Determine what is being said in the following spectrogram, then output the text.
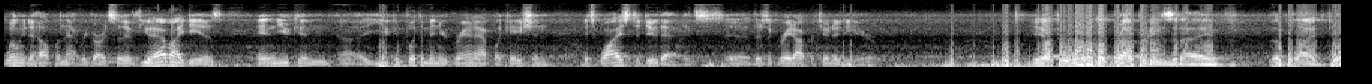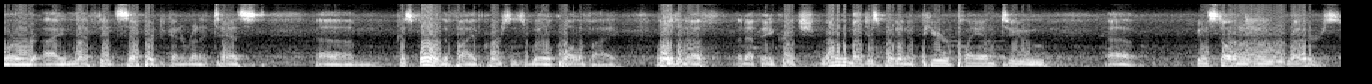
willing to help in that regard. So if you have ideas and you can, uh, you can put them in your grant application, it's wise to do that. It's, uh, there's a great opportunity here. Yeah, for one of the properties that I've applied for, I left it separate to kind of run a test, because four of the five courses will qualify, old enough, enough acreage. One of them I just put in a peer plan to uh, install new rotors,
